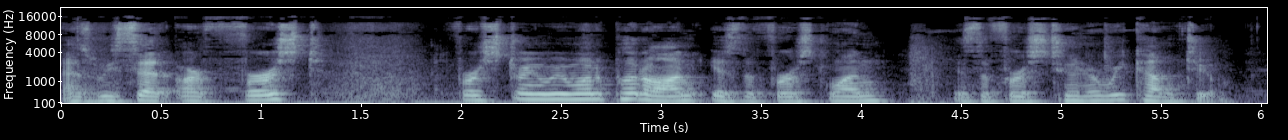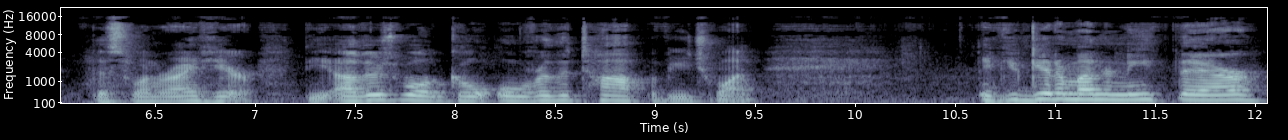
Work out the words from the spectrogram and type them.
As we said, our first first string we want to put on is the first one, is the first tuner we come to. This one right here. The others will go over the top of each one. If you get them underneath there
